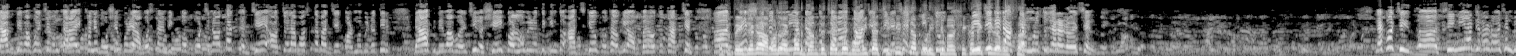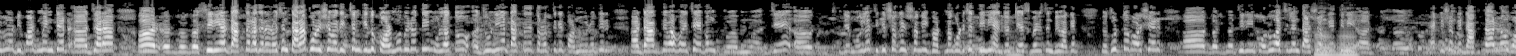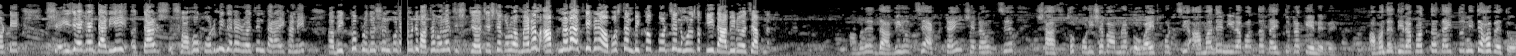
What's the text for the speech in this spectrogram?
ডাক দেওয়া হয়েছে এবং তারা এখানে বসে পড়ে অবস্থানে বিক্ষোভ করছেন। অর্থাৎ যে অচলাবস্থা বা যে কর্মবিরতির ডাক দেওয়া হয়েছিল সেই কর্মবিরতি কিন্তু আজকেও কোথাও গিয়ে অব্যাহত থাকছেন। আহ, এই জায়গায় আবারও একবার জানতে চাইব মমিতা চিকিৎসা পরিষেবা সেখানে কি ব্যবস্থা? ডাক্তার মূলত যারা রয়েছেন। দেখো সিনিয়র যারা রয়েছেন বিভিন্ন ডিপার্টমেন্টের যারা সিনিয়র ডাক্তাররা যারা রয়েছেন তারা পরিষেবা দিচ্ছেন কিন্তু কর্মবিরতি মূলত জুনিয়র ডাক্তারদের তরফ থেকে কর্মবিরতির ডাক দেওয়া হয়েছে এবং যে যে মহিলা চিকিৎসকের সঙ্গে ঘটনা ঘটেছে তিনি একজন চেস্ট মেডিসিন বিভাগের চতুর্থ বর্ষের তিনি পড়ুয়া ছিলেন তার সঙ্গে তিনি আহ, আহ, একই সঙ্গে ডাক্তারও বটে। সেই জায়গায় দাঁড়িয়ে তার সহকর্মী যারা রয়েছেন তারা এখানে বিক্ষোভ প্রদর্শন একটু কথা বলার চেষ্টা- চেষ্টা করব। ম্যাডাম আপনারা আজকে এখানে অবস্থান বিক্ষোভ করছেন, মূলত কি দাবি রয়েছে আপনাদের? আমাদের দাবি হচ্ছে একটাই, সেটা হচ্ছে স্বাস্থ্য পরিষেবা আমরা প্রোভাইড করছি, আমাদের নিরাপত্তার দায়িত্বটা কে নেবে? আমাদের নিরাপত্তার দায়িত্ব নিতে হবে তো।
